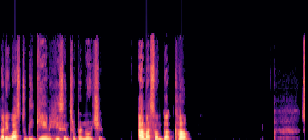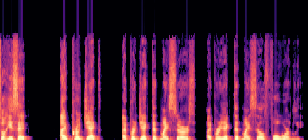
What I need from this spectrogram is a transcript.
that it was to begin his entrepreneurship, Amazon.com. So he said, I project, I projected myself, I projected myself forwardly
